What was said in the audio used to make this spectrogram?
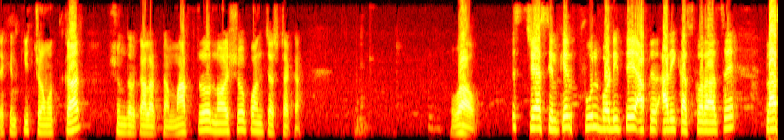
দেখেন কি চমৎকার সুন্দর কালারটা। মাত্র নয়শো পঞ্চাশ টাকা। ওয়াও স্ট্রেয়া সিল্কের ফুল বডিতে আপনার আরি কাজ করা আছে প্লাস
